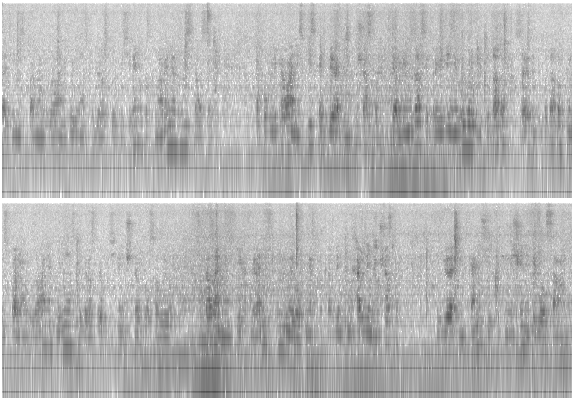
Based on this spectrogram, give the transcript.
сайте муниципального образования Кузьминское городское поселение постановление администрации опубликование списка избирательных участков для организации проведения выборов депутатов Совета депутатов муниципального образования Кузьминского городской поселения 4 созыва с указанием их границ и номеров мест прохождения- нахождения участков избирательных комиссий и помещений для голосования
